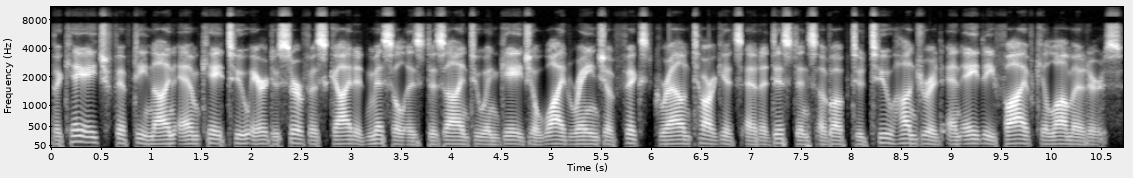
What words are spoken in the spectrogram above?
The KH-59 Mk2 air-to-surface guided missile is designed to engage a wide range of fixed ground targets at a distance of up to 285 kilometers.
